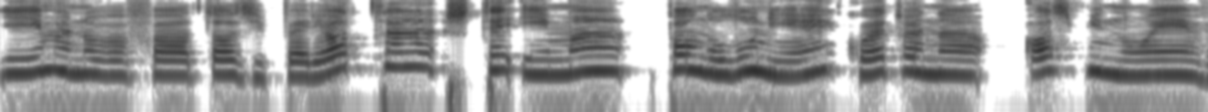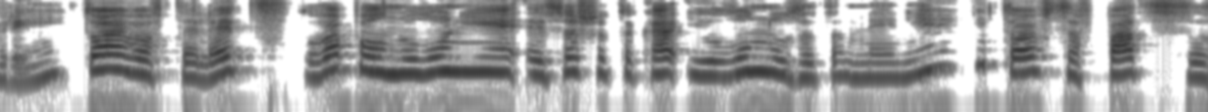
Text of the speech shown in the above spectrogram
И именно в този период ще има пълнолуние, което е на 8 ноември. Той е в Телец. Това пълнолуние е също така и лунно затъмнение и той е в съвпад с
